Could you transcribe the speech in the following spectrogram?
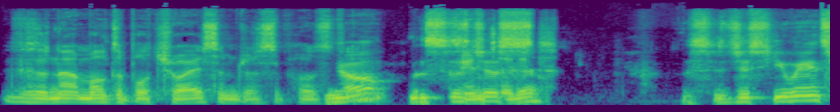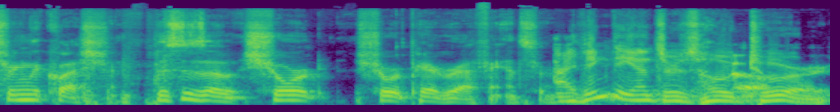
this is not multiple choice. I'm just supposed to. No, this is just this? this is just you answering the question. This is a short short paragraph answer. I think the answer is Hauteur.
